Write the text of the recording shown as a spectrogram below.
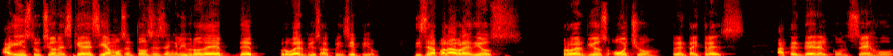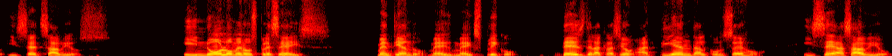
Hay instrucciones. ¿Qué decíamos entonces en el libro de, de Proverbios al principio? Dice la palabra de Dios, Proverbios 8, 33. Atender el consejo y sed sabios y no lo menosprecéis. ¿Me entiendo? Me, me explico. Desde la creación, atienda al consejo y sea sabio.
